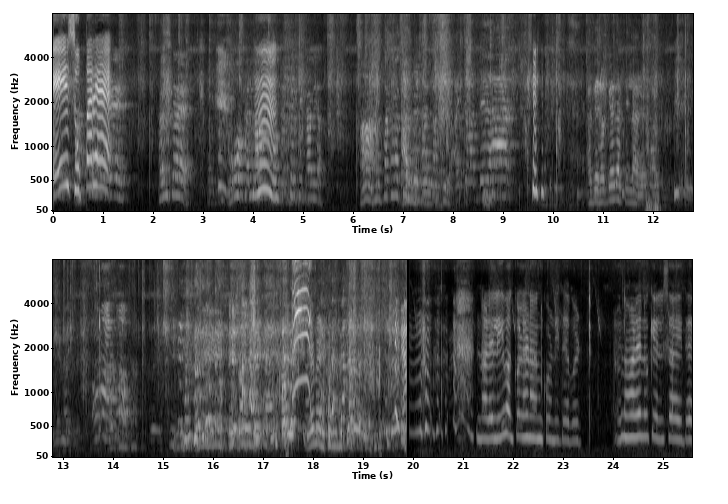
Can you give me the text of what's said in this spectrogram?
ಏ ಸೂಪರ್ ಹ್ಮ್ ಅದೇ ರೊಕ್ಕ ನಾಳೆ ಲೀವ್ ಹಾಕ್ಕೊಳ್ಳೋಣ ಅಂದ್ಕೊಂಡಿದ್ದೆ ಬಟ್ ನಾಳೆನೂ ಕೆಲಸ ಇದೆ.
